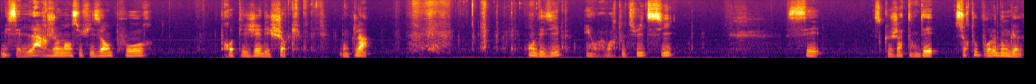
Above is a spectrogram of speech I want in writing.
mais c'est largement suffisant pour protéger des chocs. Donc là, on dézippe et on va voir tout de suite si c'est ce que j'attendais, surtout pour le dongle.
